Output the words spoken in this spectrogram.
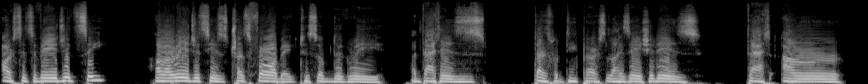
our sense of agency, or our agency is transforming to some degree, and that is that's what depersonalization is. That our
